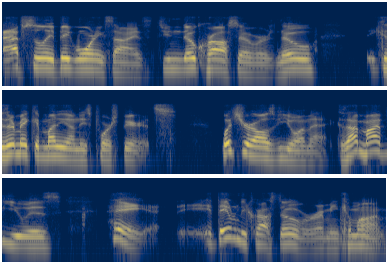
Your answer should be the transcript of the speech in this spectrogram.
absolutely big warning signs. Do no crossovers, no because they're making money on these poor spirits. What's your all's view on that? Because my view is, hey, if they want to be crossed over, I mean, come on.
